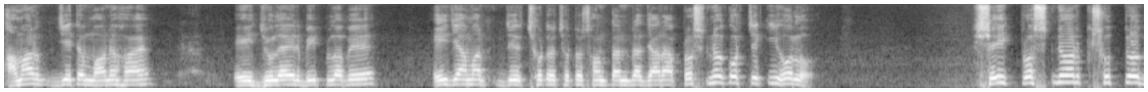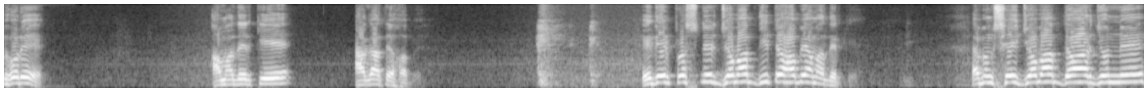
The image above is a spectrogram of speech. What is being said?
আমার যেটা মনে হয়, এই জুলাইয়ের বিপ্লবে এই যে আমার যে ছোট ছোট সন্তানরা যারা প্রশ্ন করছে কি হলো, সেই প্রশ্নর সূত্র ধরে আমাদেরকে আগাতে হবে। এদের প্রশ্নের জবাব দিতে হবে আমাদেরকে। এবং সেই জবাব দেওয়ার জন্যে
